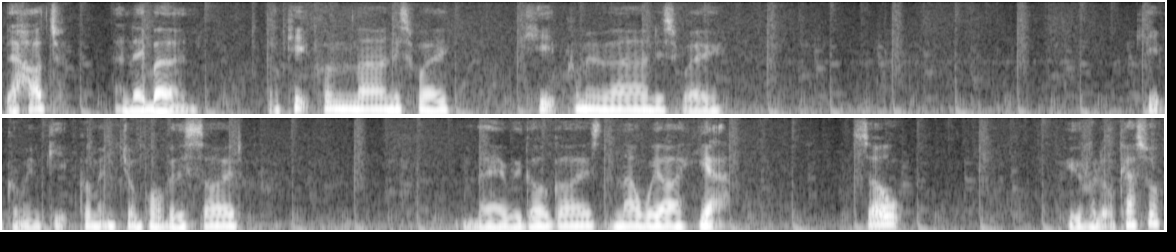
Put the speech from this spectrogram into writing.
they're hot and they burn. So keep coming around this way. Keep coming around this way. Keep coming, keep coming. Jump over this side. There we go, guys. Now we are here. So, beautiful little castle.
